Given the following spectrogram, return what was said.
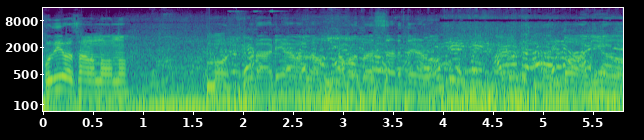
പുതിയ ബസ്സാണെന്ന് തോന്നുന്നു ഇവിടെ അടിയാണല്ലോ നമ്മൾ ബസ് എടുത്തേ ഉള്ളൂ എന്തോ അടിയാണോ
